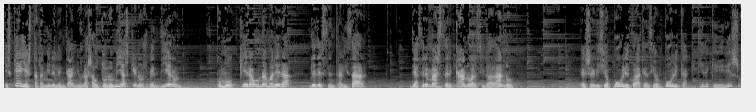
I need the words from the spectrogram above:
Es que ahí está también el engaño, las autonomías que nos vendieron como que era una manera de descentralizar, de hacer más cercano al ciudadano el servicio público, la atención pública. ¿Qué tiene que ver eso?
